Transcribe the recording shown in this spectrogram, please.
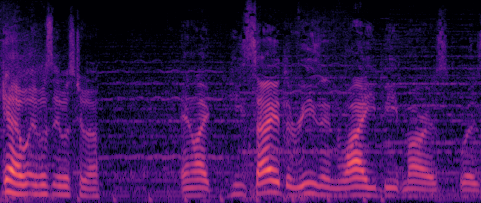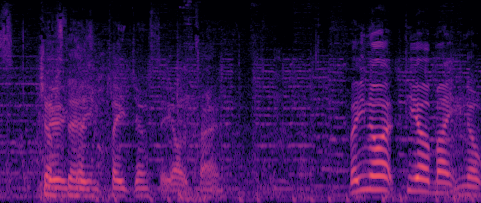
Yeah, it was it was 2 And like he cited the reason why he beat Mars was because he played Jump Steady all the time. But you know what? PL might you know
